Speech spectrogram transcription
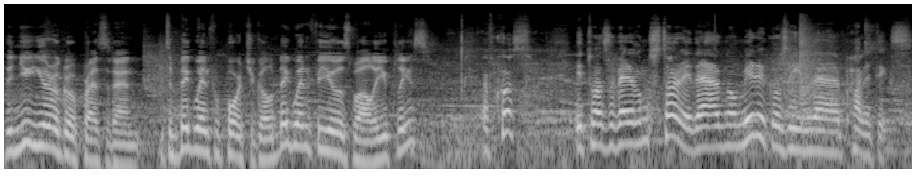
The new Eurogroup president, it's a big win for Portugal, a big win for you as well. Are you pleased? Of course. It was a very long story. There are no miracles in uh, politics.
